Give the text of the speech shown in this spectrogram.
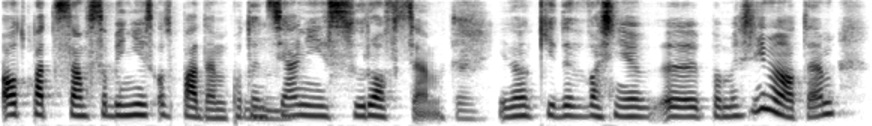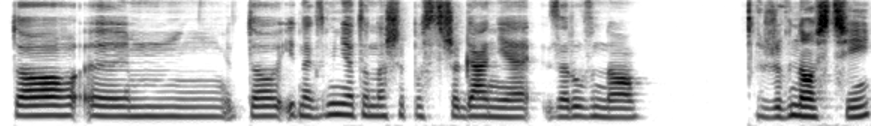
odpad sam w sobie nie jest odpadem, potencjalnie mm. jest surowcem. Tak. I no, kiedy właśnie y, pomyślimy o tym, to, y, to jednak zmienia to nasze postrzeganie zarówno żywności,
